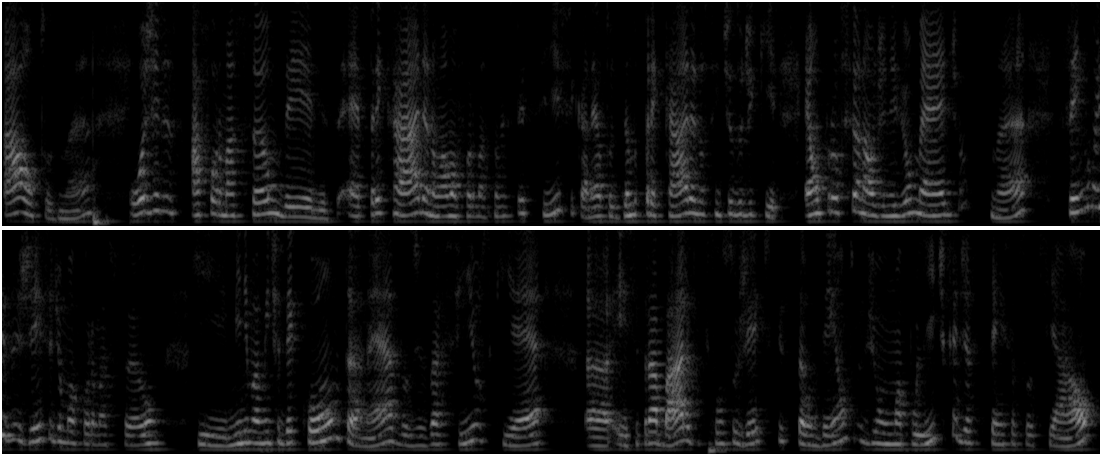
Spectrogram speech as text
altos, né? Hoje eles, a formação deles é precária, não é uma formação específica, né? Eu estou dizendo precária no sentido de que é um profissional de nível médio, né? Sem uma exigência de uma formação que minimamente dê conta, né, dos desafios que é uh, esse trabalho, porque são sujeitos que estão dentro de uma política de assistência social,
